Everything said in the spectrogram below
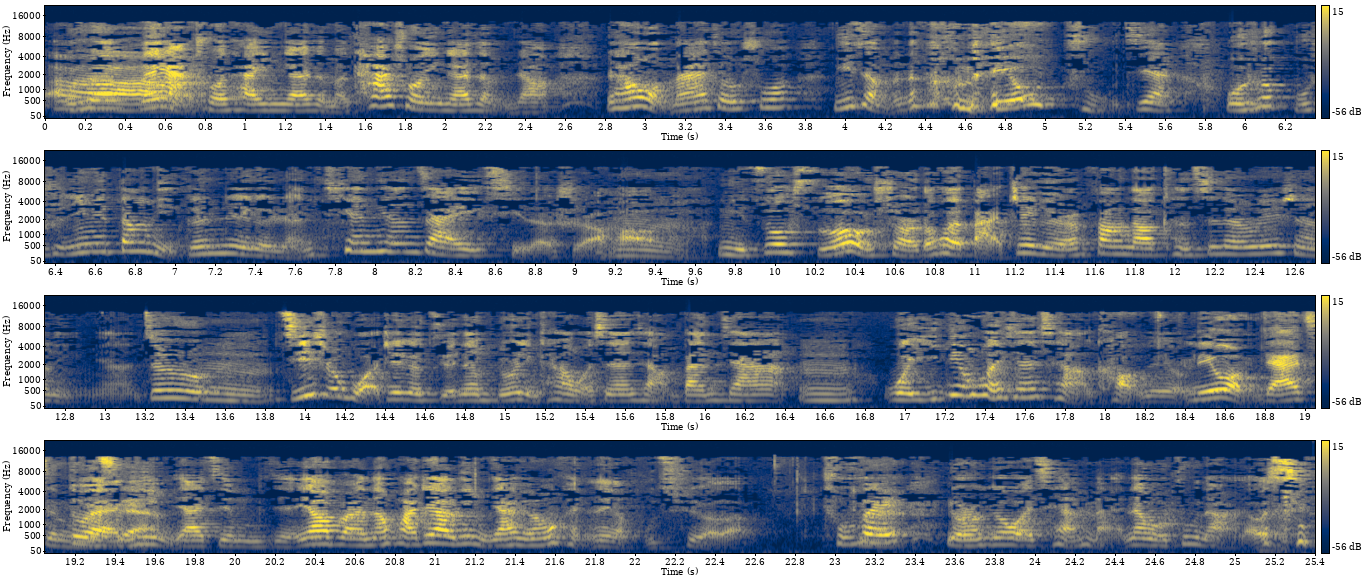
我说文雅说他应该怎么，他说应该怎么着。然后我妈就说你怎么那么 没有主见？我说不是，因为当你跟这个人天天在一起的时候，你做所有事儿都会把这个人放到 consideration 里面。就是，即使我这个决定，比如你看我现在想搬家，嗯，我一定会先想考虑离我们家近不近，对，离你们家近不近？要不然的话，这要离你家远，我肯定也不去了。除非有人给我钱买，那我住哪儿都行。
